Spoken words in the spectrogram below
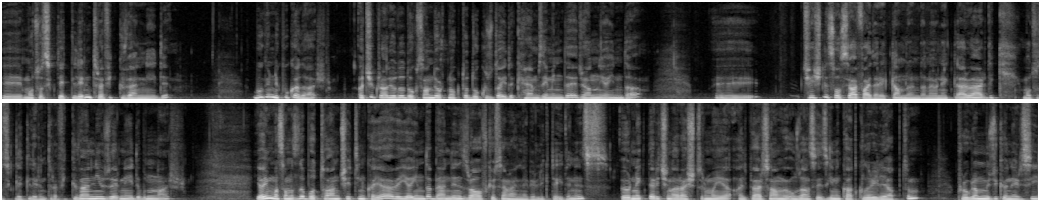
e, motosikletlilerin trafik güvenliğiydi. Bugünlük bu kadar. Açık Radyo'da 94.9'daydık. Hem zeminde canlı yayında. E, çeşitli sosyal fayda reklamlarından örnekler verdik. Motosikletlilerin trafik güvenliği üzerineydi bunlar. Yayın masamızda Batuhan Çetinkaya ve yayında bendeniz Rauf Kösemen'le birlikteydiniz. Örnekler için araştırmayı Alpersan ve Ozan Sezgin'in katkılarıyla yaptım. Programın müzik önerisi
